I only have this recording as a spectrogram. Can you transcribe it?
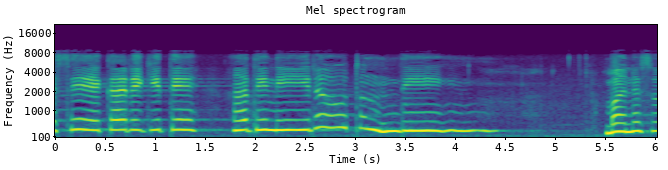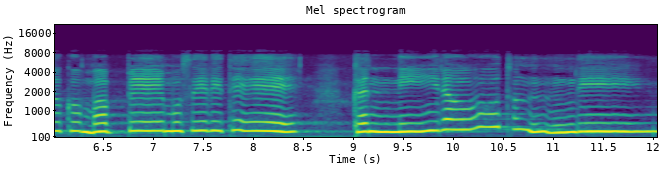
మనసే కరిగితే అది నీరవుతుంది. మనసుకు మబ్బే ముసిరితే కన్నీరవుతుంది.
